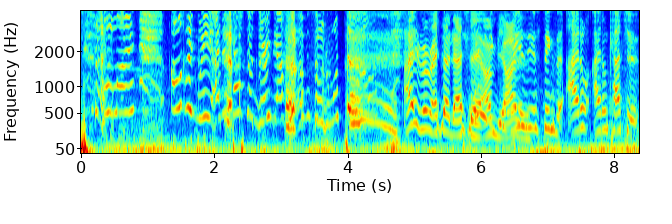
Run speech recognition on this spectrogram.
I was like, wait, I didn't catch that during the actual episode. What the? Hell? I remember I said that shit. I'm of be the honest. craziest things that I don't, I don't catch it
